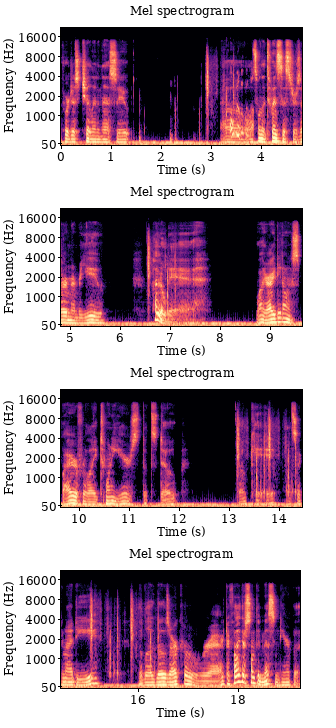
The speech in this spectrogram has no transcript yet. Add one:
If we're just chilling in that suit. Oh, that's one of the twin sisters. I remember you. Hello there. Wow, your ID don't expire for like 20 years. That's dope. Okay, that's like an ID. The logos are correct. I feel like there's something missing here, but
